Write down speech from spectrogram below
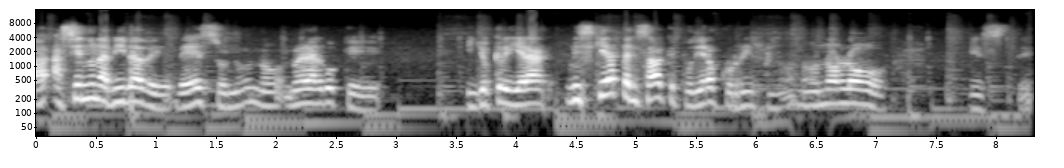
haciendo una vida de, eso, ¿no? ¿no? No era algo que yo creyera, ni siquiera pensaba que pudiera ocurrir, ¿no? No, no lo, este,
